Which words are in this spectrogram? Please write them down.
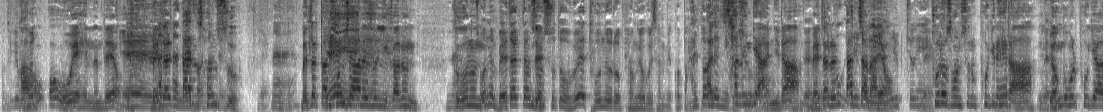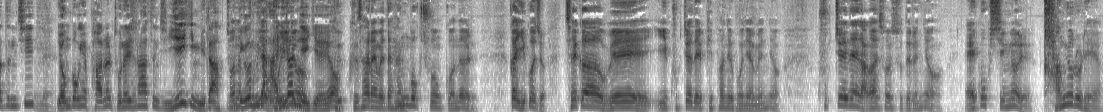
어떻게 아, 보면 오- 어, 오해했는데요. 예, 예. 메달 네, 딴. 선수, 네. 메달 딴 예, 선수 예, 안에서니까는 그거는 저는 메달 딴 네. 선수도 왜 돈으로 병역을 삽니까? 말도 안 되는 얘기죠. 사는 게 아니라 네. 메달을 일부- 땄잖아요. 일종의- 일종의 네. 프로 선수는 포기를 해라. 네. 연금을 포기하든지 네. 연봉의 반을 도네이션 하든지 이 얘기입니다. 저는 이건 그게 그게 아니란 얘기예요. 그, 그 사람에 대한 행복 추원권을 그러니까 이거죠. 제가 왜 이 국제대회 비판을 보냐면요. 국제대회 나간 선수들은요. 애국심을 강요를 해요.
